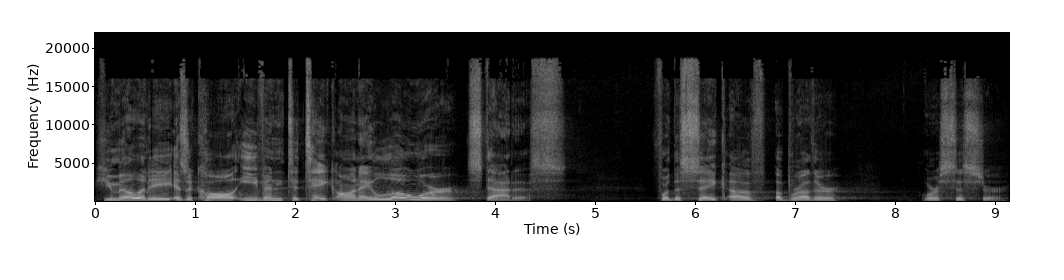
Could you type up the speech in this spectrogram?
Humility is a call even to take on a lower status for the sake of a brother or a sister.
